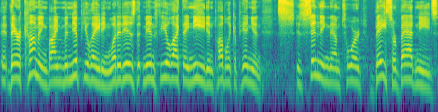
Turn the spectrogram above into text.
They're coming by manipulating what it is that men feel like they need in public opinion, is sending them toward base or bad needs.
